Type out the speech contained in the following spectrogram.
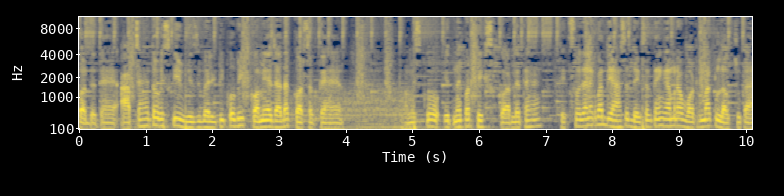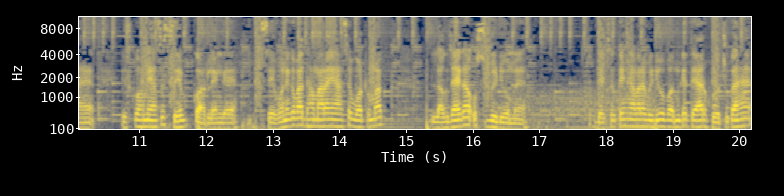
कर देते हैं। आप चाहें तो इसकी विजिबिलिटी को भी कम या ज़्यादा कर सकते हैं। हम इसको इतने पर फिक्स कर लेते हैं। फिक्स हो जाने के बाद यहाँ से देख सकते हैं कि हमारा वाटरमार्क लग चुका है। इसको हम यहाँ से सेव कर लेंगे। सेव होने के बाद हमारा यहाँ से वाटरमार्क लग जाएगा उस वीडियो में। देख सकते हैं हमारा वीडियो बन के तैयार हो चुका है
